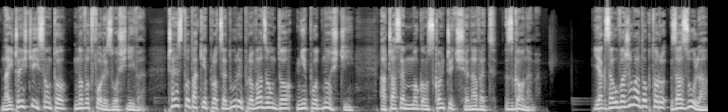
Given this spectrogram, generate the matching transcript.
Najczęściej są to nowotwory złośliwe. Często takie procedury prowadzą do niepłodności, a czasem mogą skończyć się nawet zgonem. Jak zauważyła dr Zazula,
